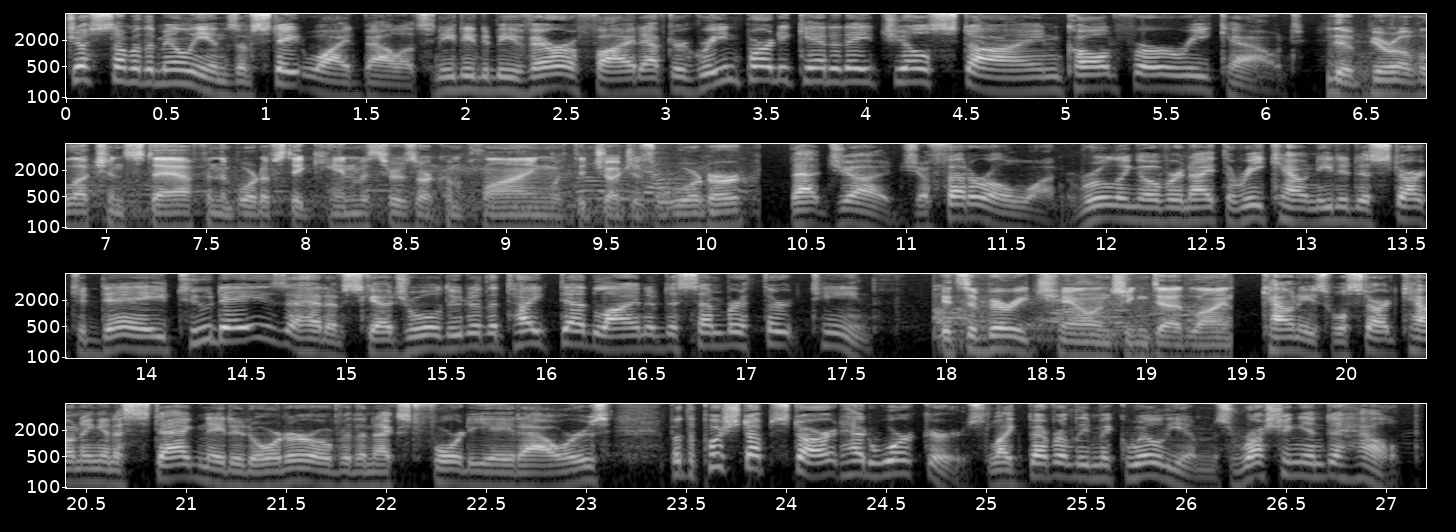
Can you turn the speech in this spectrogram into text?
Just some of the millions of statewide ballots needing to be verified after Green Party candidate Jill Stein called for a recount. The Bureau of Election staff and the Board of State Canvassers are complying with the judge's order. That judge, a federal one, ruling overnight the recount needed to start today, two days ahead of schedule due to the tight deadline of December 13th. It's a very challenging deadline. Counties will start counting in a stagnated order over the next 48 hours, but the pushed up start had workers like Beverly McWilliams rushing in to help.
